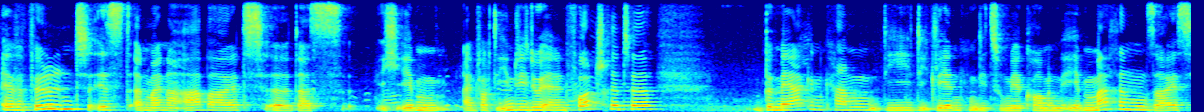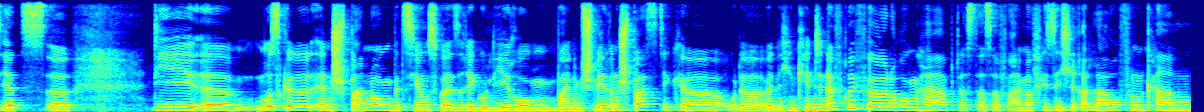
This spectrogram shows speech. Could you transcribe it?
Erfüllend ist an meiner Arbeit, äh, dass ich eben einfach die individuellen Fortschritte bemerken kann, die die Klienten, die zu mir kommen, eben machen, sei es jetzt äh, die äh, Muskelentspannung bzw. Regulierung bei einem schweren Spastiker oder wenn ich ein Kind in der Frühförderung habe, dass das auf einmal viel sicherer laufen kann,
